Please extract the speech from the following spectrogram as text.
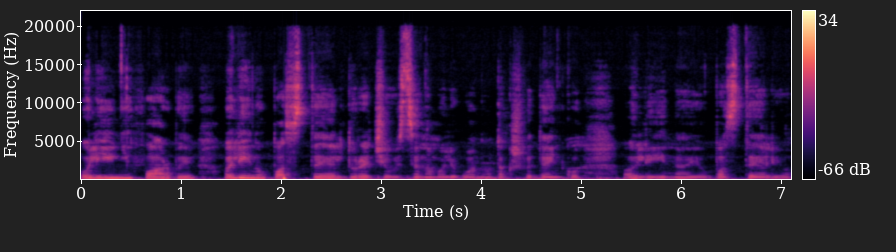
олійні фарби, олійну пастель. До речі, ось це намалювано так швиденько олійною пастелью.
